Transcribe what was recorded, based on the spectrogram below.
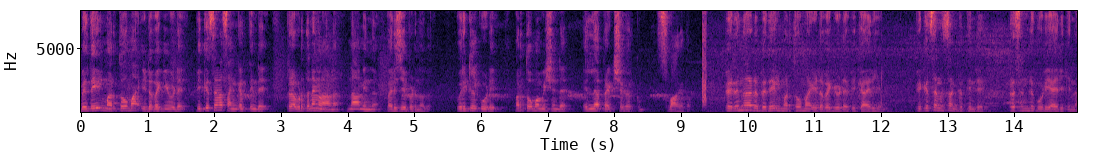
ബദയിൽ മർത്തോമ ഇടവകയുടെ വികസന സംഘത്തിന്റെ പ്രവർത്തനങ്ങളാണ് നാം ഇന്ന് പരിചയപ്പെടുന്നത്. ഒരിക്കൽ കൂടി മർത്തോമ വിഷന്റെ എല്ലാ പ്രേക്ഷകർക്കും സ്വാഗതം. പെരുന്നാട് ബദേൽ മർത്തോമ ഇടവകയുടെ വികാരിയും വികസന സംഘത്തിന്റെ പ്രസിഡന്റ് കൂടിയായിരിക്കുന്ന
